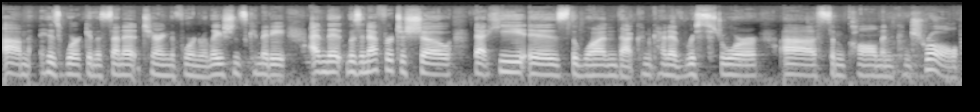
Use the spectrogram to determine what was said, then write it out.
um, his work in the Senate chairing the Foreign Relations Committee. And that was an effort to show that he is the one that can kind of restore uh, some calm and control.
